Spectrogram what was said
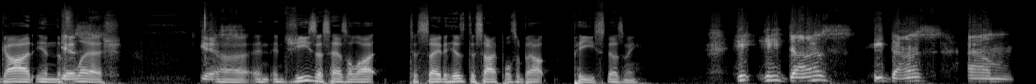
God in the Yes. flesh. Yes. Uh, and and Jesus has a lot to say to his disciples about peace, doesn't he? He he does. He does. Um,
